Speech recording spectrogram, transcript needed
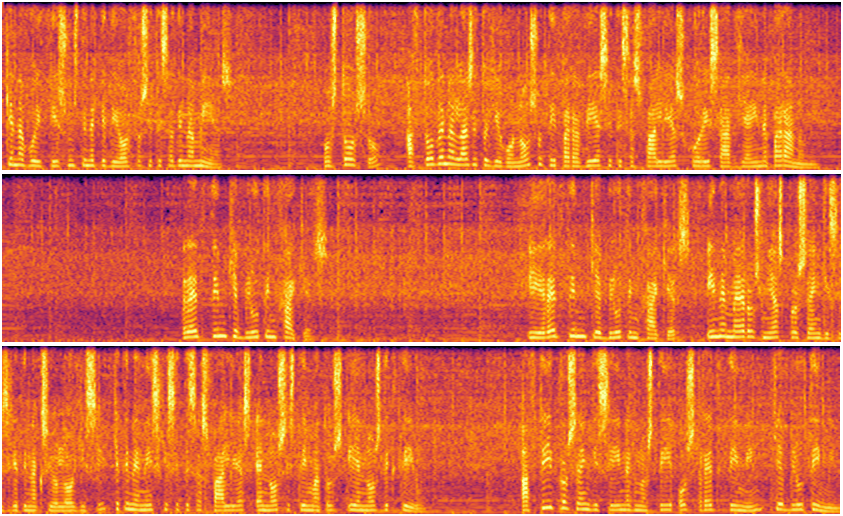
και να βοηθήσουν στην επιδιόρθωση της αδυναμίας. Ωστόσο, αυτό δεν αλλάζει το γεγονός ότι η παραβίαση της ασφάλειας χωρίς άδεια είναι παράνομη. Red Team και Blue Team Hackers Οι Red Team και Blue Team Hackers είναι μέρος μιας προσέγγισης για την αξιολόγηση και την ενίσχυση της ασφάλειας ενός συστήματος ή ενός δικτύου. Αυτή η προσέγγιση είναι γνωστή ως Red Teaming και Blue Teaming.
